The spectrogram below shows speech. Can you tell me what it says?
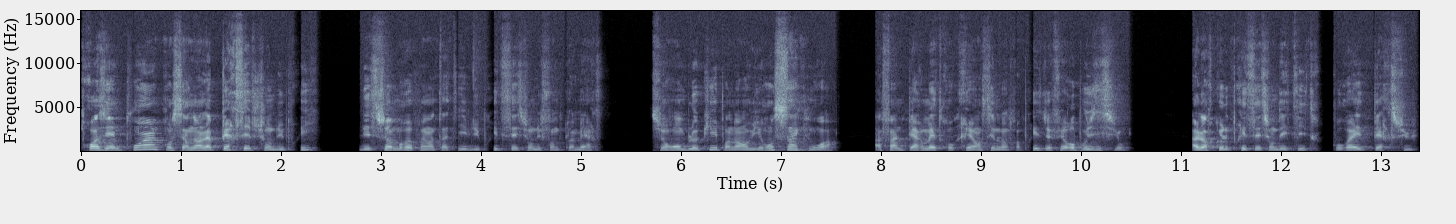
Troisième point, concernant la perception du prix, les sommes représentatives du prix de cession du fonds de commerce seront bloquées pendant environ 5 mois afin de permettre aux créanciers de l'entreprise de faire opposition, alors que le prix de cession des titres pourra être perçu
